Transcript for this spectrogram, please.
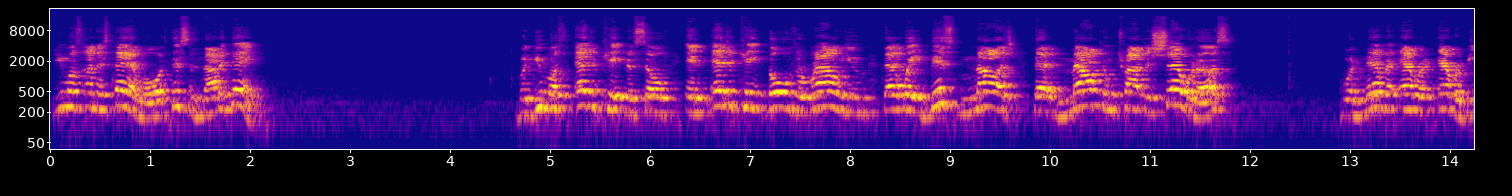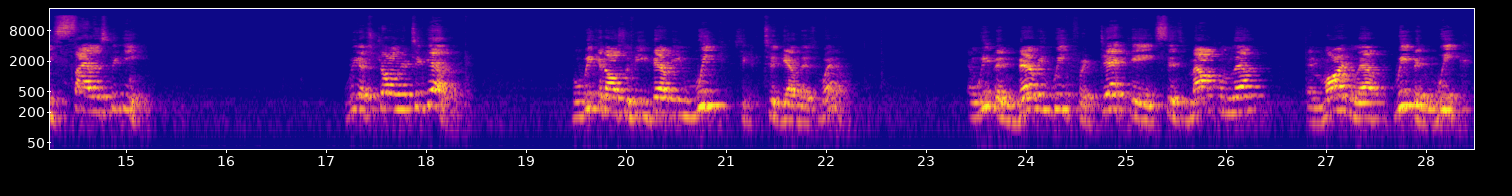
You must understand, Lord, this is not a game. But you must educate yourself and educate those around you. That way, this knowledge that Malcolm tried to share with us will never, ever, ever be silenced again. We are stronger together. But we can also be very weak together as well. And we've been very weak for decades since Malcolm left and Martin left. We've been weak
